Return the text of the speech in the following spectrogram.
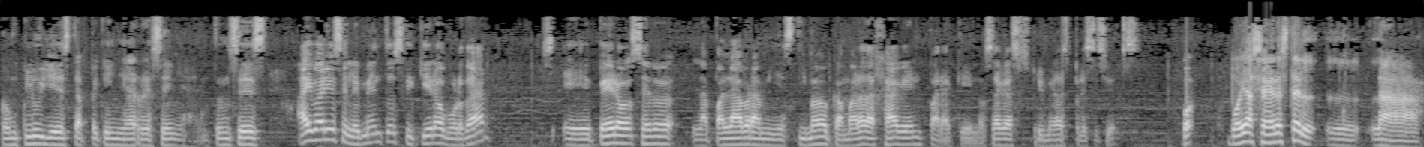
concluye esta pequeña reseña. Entonces hay varios elementos que quiero abordar, eh, pero cedo la palabra a mi estimado camarada Hagen para que nos haga sus primeras precisiones. Vo- Voy a hacer este, la,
